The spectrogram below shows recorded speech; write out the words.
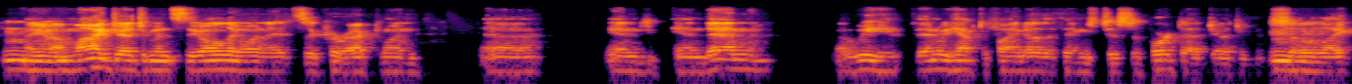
you know Mhm. my judgment's the only one it's the correct one uh, and and then uh, we then we have to find other things to support that judgment so Mhm. like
